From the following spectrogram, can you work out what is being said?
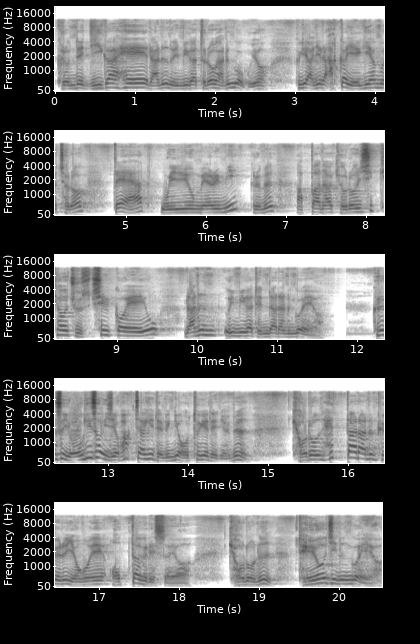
그런데 네가 해 라는 의미가 들어가는 거고요. 그게 아니라 아까 얘기한 것처럼 Dad, will you marry me? 그러면 아빠 나 결혼시켜 주실 거예요? 라는 의미가 된다라는 거예요. 그래서 여기서 이제 확장이 되는 게 어떻게 되냐면 결혼했다라는 표현은 영어에 없다 그랬어요. 결혼은 되어지는 거예요.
